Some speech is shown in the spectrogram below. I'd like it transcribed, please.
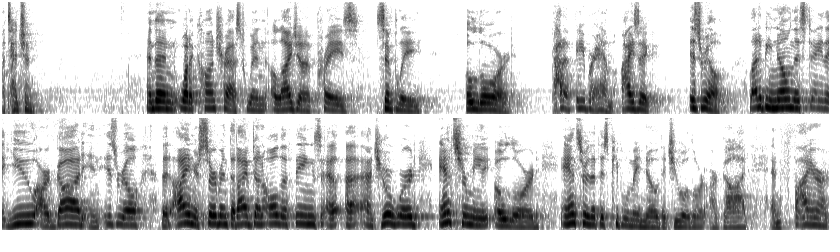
attention. And then what a contrast when Elijah prays simply, O Lord, God of Abraham, Isaac, Israel, let it be known this day that you are God in Israel, that I am your servant, that I've done all the things at, at your word. Answer me, O Lord. Answer that this people may know that you, O Lord, are God, and fire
